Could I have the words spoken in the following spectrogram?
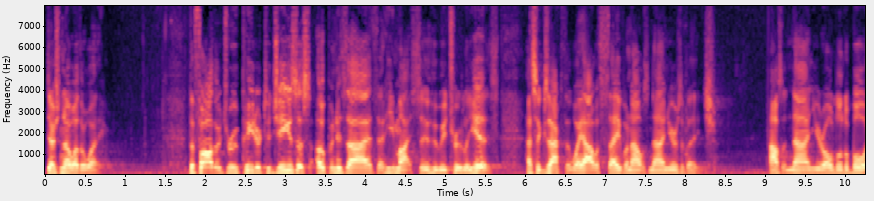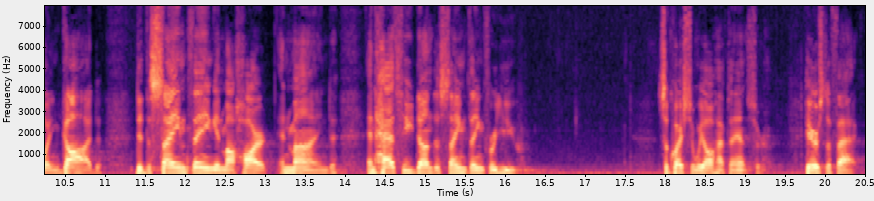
There's no other way. The Father drew Peter to Jesus, opened his eyes that he might see who he truly is. That's exactly the way I was saved when I was nine years of age. I was a nine year old little boy, and God did the same thing in my heart and mind. And has He done the same thing for you? It's a question we all have to answer. Here's the fact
